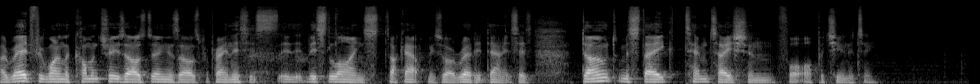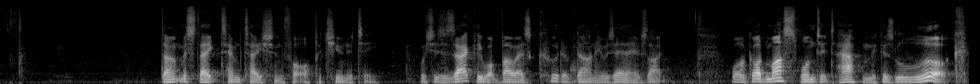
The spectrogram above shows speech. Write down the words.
I read through one of the commentaries I was doing as I was preparing this. It, this line stuck out for me, so I wrote it down. It says, Don't mistake temptation for opportunity. Don't mistake temptation for opportunity, which is exactly what Boaz could have done. He was there. He was like, well, God must want it to happen because look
